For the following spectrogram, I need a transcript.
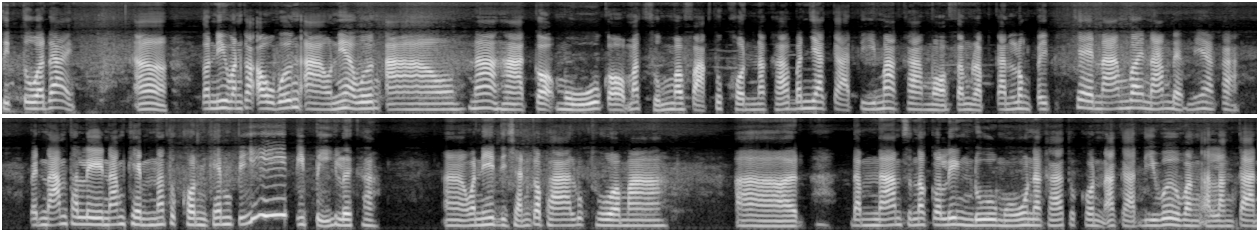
สิบตัวได้อ่าตอนนี้วันก็เอาเวิ้งอ่าวเนี่ยเวิ้งอ่าวหน้าหาดเกาะหมูเกาะมัดสุมมาฝากทุกคนนะคะ บรรยากาศดีมากค่ะเหมาะสำหรับการลงไปแช่น้ำว่ายน้ำแบบเนี้ยค่ะ เป็นน้ำทะเลน้ำเค็มนะทุกคนเค็มปี๊ปีปีเลยค่ะ อ่า วันนี้ดิฉันก็พาลูกทัวร์มา อ่าดำน้ำสโนว์กลิงดูหมูนะคะ ทุกคนอากาศดีเวอร์วังอลังการ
